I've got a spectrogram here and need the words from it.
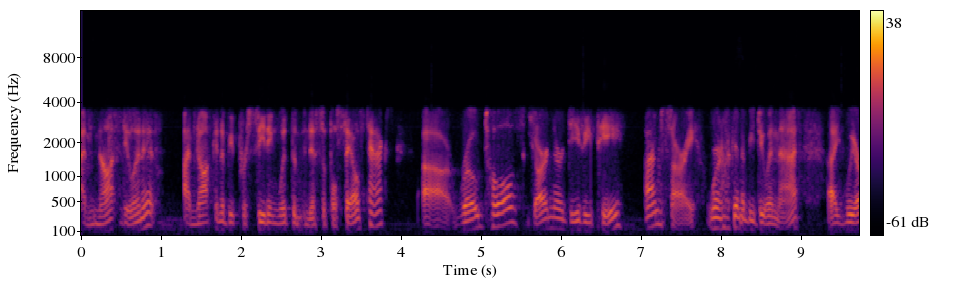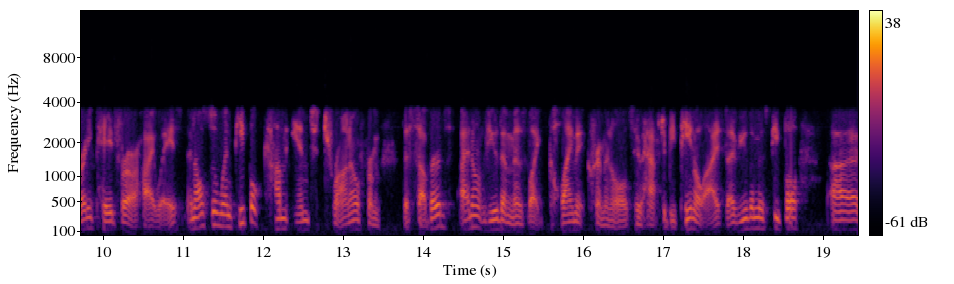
I'm not doing it. I'm not going to be proceeding with the municipal sales tax. Uh, road tolls, Gardiner DVP. I'm sorry, we're not going to be doing that. Uh, we already paid for our highways. And also, when people come into Toronto from the suburbs, I don't view them as like climate criminals who have to be penalized. I view them as people uh,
